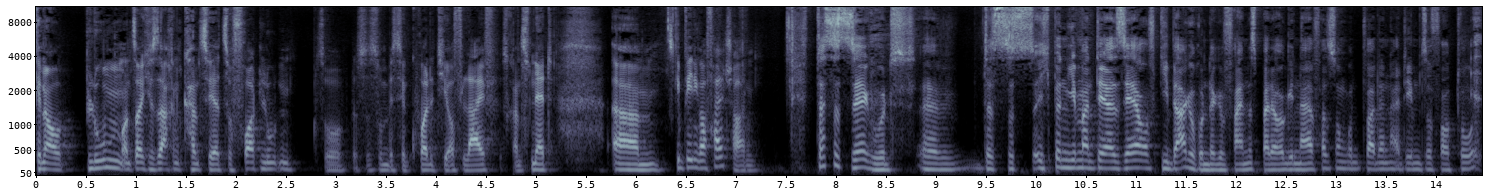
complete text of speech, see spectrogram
genau, Blumen und solche Sachen kannst du jetzt sofort looten So, das ist so ein bisschen Quality of Life, ist ganz nett. Ähm, es gibt weniger Fallschaden. Das ist sehr gut. Ähm, das ist, ich bin jemand, der sehr auf die Berge runtergefallen ist bei der Originalfassung und war dann halt eben sofort tot.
